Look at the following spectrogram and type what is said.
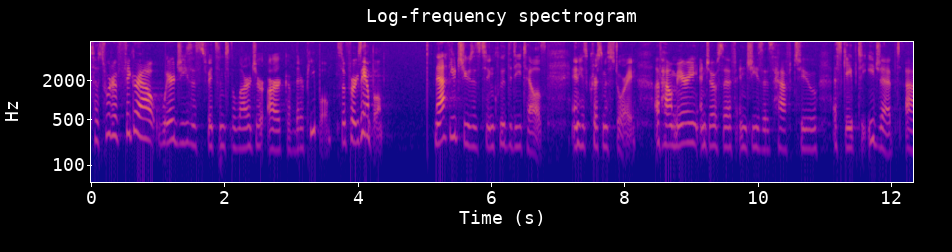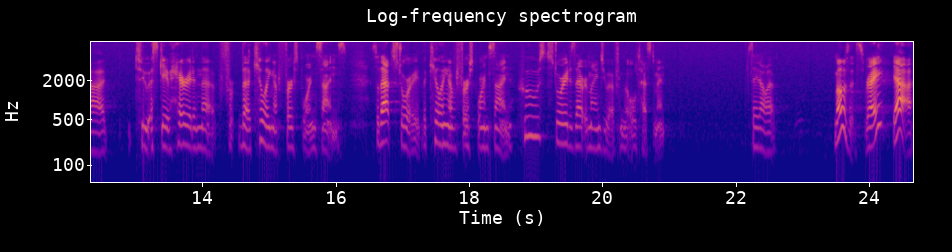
to sort of figure out where Jesus fits into the larger arc of their people. So for example, Matthew chooses to include the details in his Christmas story of how Mary and Joseph and Jesus have to escape to Egypt uh, to escape Herod and the, the killing of firstborn sons. So, that story, the killing of a firstborn son, whose story does that remind you of from the Old Testament? Say it out loud. Moses, right? Yeah.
